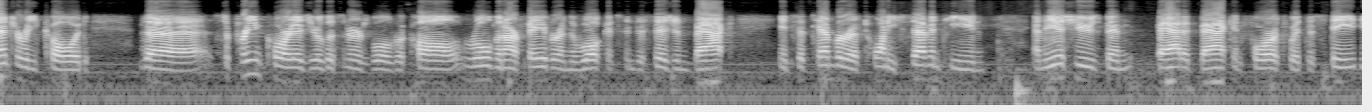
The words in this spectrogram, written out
Century Code. The Supreme Court, as your listeners will recall, ruled in our favor in the Wilkinson decision back in September of 2017, and the issue's been batted back and forth with the state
